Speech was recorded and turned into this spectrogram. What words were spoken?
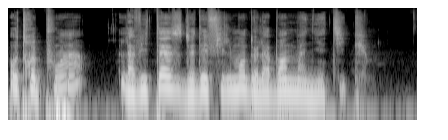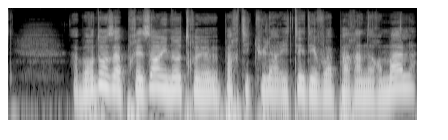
Autre point, la vitesse de défilement de la bande magnétique. Abordons à présent une autre particularité des voix paranormales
